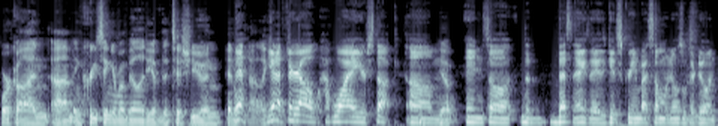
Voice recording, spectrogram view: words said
work on um, increasing your mobility of the tissue and, and Yeah, whatnot. Like you gotta figure out why you're stuck. Um, Yep. And so the best thing I say is get screened by someone who knows what they're doing,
